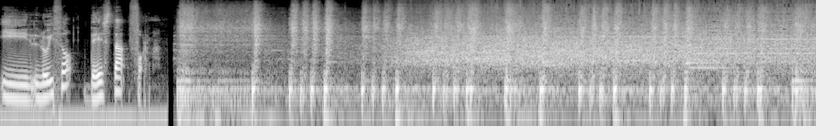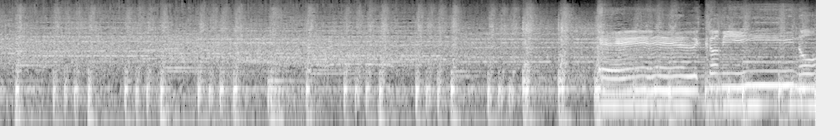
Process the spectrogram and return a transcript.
y lo hizo de esta forma. Camino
